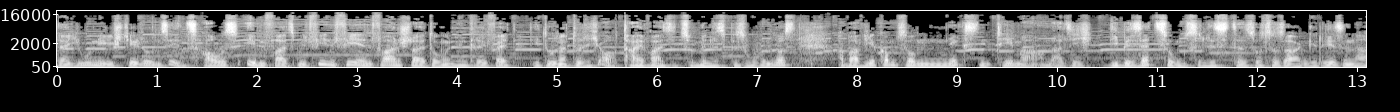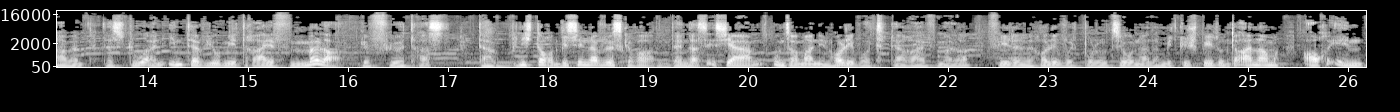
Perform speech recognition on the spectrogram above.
der Juni steht uns ins Haus, ebenfalls mit vielen, vielen Veranstaltungen in Krefeld, die du natürlich auch teilweise zumindest besuchen wirst. Aber wir kommen zum nächsten Thema und als ich die Besetzungsliste sozusagen gelesen habe, dass du ein Interview mit Ralf Möller geführt hast, da bin ich doch ein bisschen nervös geworden, denn das ist ja unser Mann in Hollywood, der Ralf Möller. Viele Hollywood-Produktionen hat er mitgespielt, unter anderem auch in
